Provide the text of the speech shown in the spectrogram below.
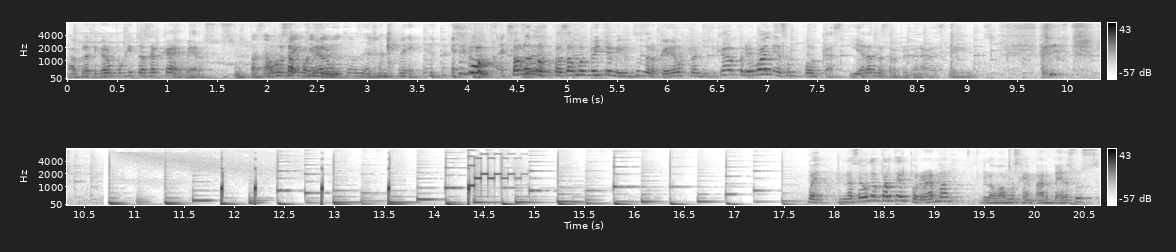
a platicar un poquito acerca de versus. Nos pasamos Vamos a 20 poner un- minutos de lo que. Sí, no, Solo nos pasamos 20 minutos de lo que habíamos planificado, pero igual es un podcast y era nuestra primera vez. Déjenos. Bueno, en la segunda parte del programa lo vamos a llamar Versus.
